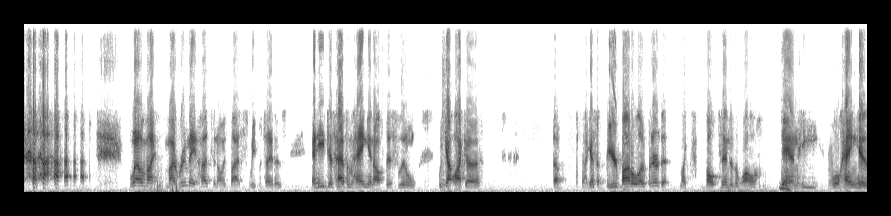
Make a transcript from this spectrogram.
well, my my roommate Hudson always buys sweet potatoes, and he just has them hanging off this little. We got like a, a I guess a beer bottle opener that like bolts into the wall, Yeah. and he will hang his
